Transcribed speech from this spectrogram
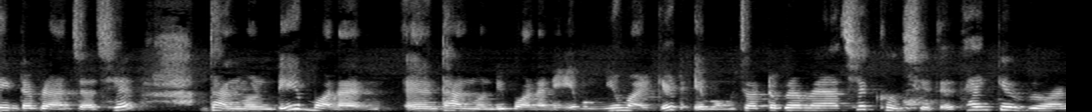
তিনটা ব্রাঞ্চ আছে, ধানমন্ডি, বনান ধানমন্ডি, বনানী এবং নিউ মার্কেট এবং চট্টগ্রামে আছে খুলশিতে। থ্যাংক ইউ এভরিওয়ান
